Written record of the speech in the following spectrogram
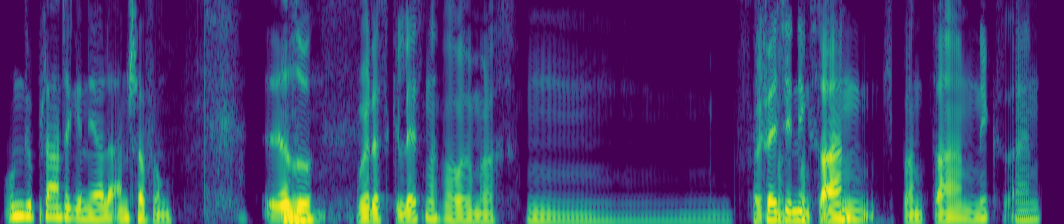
ungeplante geniale Anschaffung. Also, Mhm. Wo ich das gelesen habe, habe ich mir gedacht, hm, fällt, Fällt dir nix spontan, spontan nichts ein.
